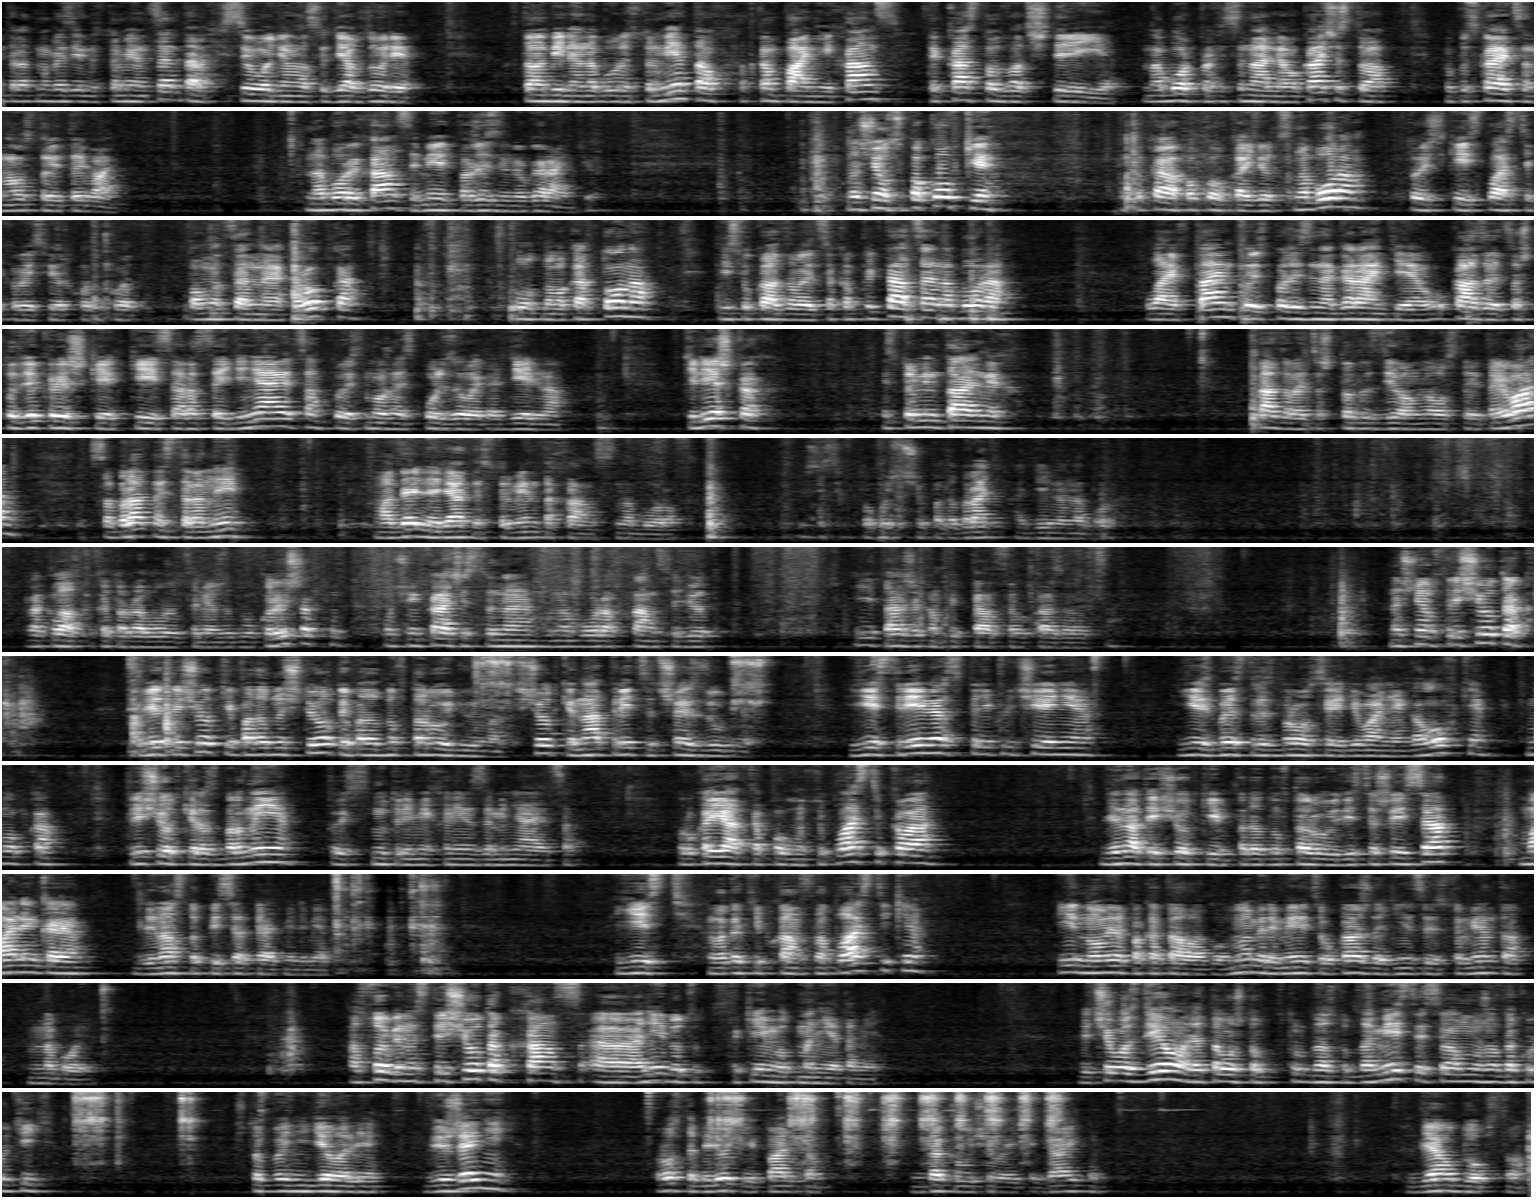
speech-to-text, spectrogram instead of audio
интернет-магазин Инструмент Центр. Сегодня у нас в видеообзоре автомобильный набор инструментов от компании Hans ТК-124Е. Набор профессионального качества выпускается на острове Тайвань. Наборы Hans имеют пожизненную гарантию. Начнем с упаковки. Вот такая упаковка идет с набором. То есть кейс пластиковый, сверху вот, полноценная коробка плотного картона. Здесь указывается комплектация набора, lifetime, то есть пожизненная гарантия. Указывается, что две крышки кейса рассоединяются, то есть можно использовать отдельно в тележках инструментальных. Указывается, что это сделано на острове Тайвань. С обратной стороны модельный ряд инструмента Hans наборов. То есть, если кто хочет еще подобрать отдельный набор. Прокладка, которая ложится между двух крышек, очень качественная в наборах Hans идет. И также комплектация указывается. Начнем с трещоток. Две трещотки под 1 четвертую и под 1 вторую дюйма. Трещотки на 36 зубьев. Есть реверс переключения. Есть быстрый сброс и одевание головки. Кнопка. Трещотки разборные. То есть внутренний механизм заменяется. Рукоятка полностью пластиковая. Длина трещотки под 1 вторую 260. Маленькая. Длина 155 миллиметров. Есть логотип Hans на пластике и номер по каталогу. Номер имеется у каждой единицы инструмента в наборе. Особенность трещоток Hans, э, они идут с такими вот монетами. Для чего сделано? Для того, чтобы в труднодоступном месте, если вам нужно докрутить, чтобы вы не делали движений, просто берете и пальцем докручиваете гайку для удобства.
